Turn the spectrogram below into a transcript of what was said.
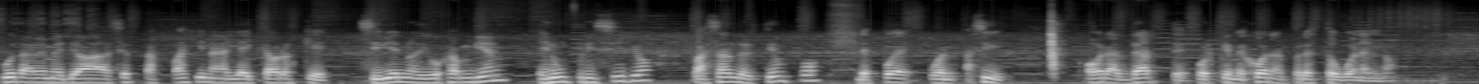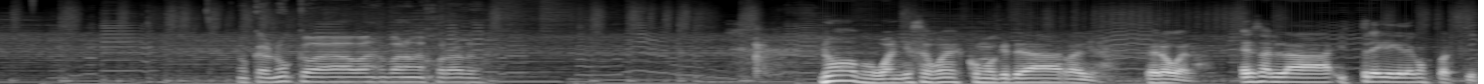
puta me metí a ciertas páginas y hay cabros que, si bien no dibujan bien, en un principio, pasando el tiempo, después, bueno, así, horas de arte, porque mejoran, pero estos buenos no. Nunca, nunca va- va- van a mejorar. No, pues weón, y esa weón es como que te da rabia. Pero bueno, esa es la historia que quería compartir.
